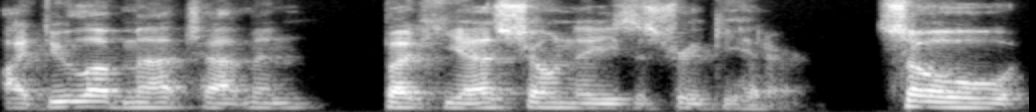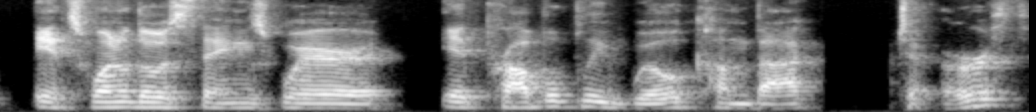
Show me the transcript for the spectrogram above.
I do love Matt Chapman, but he has shown that he's a streaky hitter. So it's one of those things where it probably will come back to earth.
